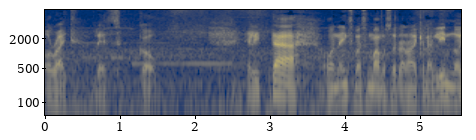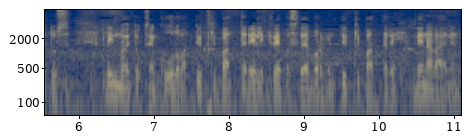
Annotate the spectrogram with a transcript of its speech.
Alright, let's go. Eli tämä on ensimmäisen maailmansodan aikana linnoitus, linnoituksen kuuluva tykkipatteri, eli Krepo Sveborgin tykkipatteri, venäläinen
